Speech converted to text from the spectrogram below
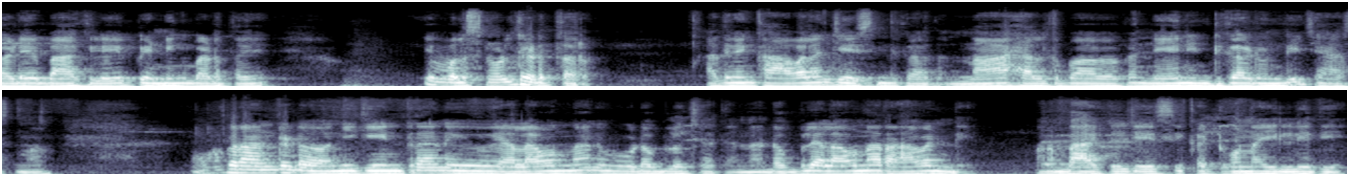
పడే బాకీలే పెండింగ్ పడతాయి. ఇవ్వాల్సిన వాళ్ళు తిడతారు. అది నేను కావాలని చేసింది కాదు. నా హెల్త్ బాగోక నేను ఇంటికాడ ఉండి చేస్తున్నాను. ఒకరు అంటాడు నీకేంట్రా నువ్వు ఎలా ఉన్నా నువ్వు డబ్బులు వచ్చేస్తాను నా డబ్బులు ఎలా ఉన్నా రావండి. మనం బాకీలు చేసి కట్టుకున్న ఇల్లు ఇది.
